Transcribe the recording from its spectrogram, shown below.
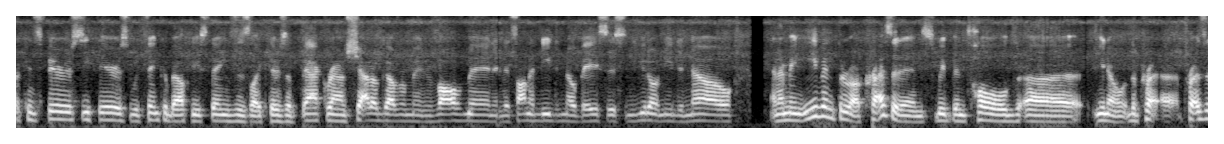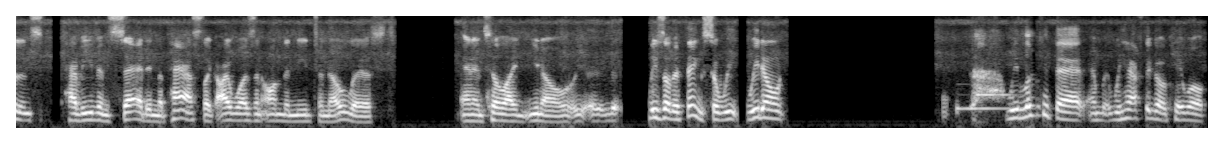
a conspiracy theorist would think about these things is like there's a background shadow government involvement and it's on a need to know basis and you don't need to know. And i mean even through our presidents we've been told uh, you know the pre- uh, presidents have even said in the past like i wasn't on the need to know list. And until i you know these other things. So we we don't we look at that and we have to go okay well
